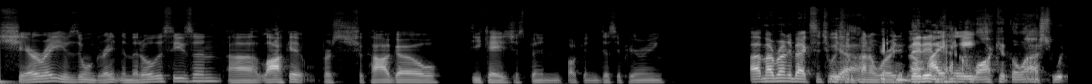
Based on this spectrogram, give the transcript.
share rate. He was doing great in the middle of the season. Uh, Lockett versus Chicago. DK has just been fucking disappearing. Uh, my running back situation, I'm kind of worried about. They didn't I hate Lockett the last week.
